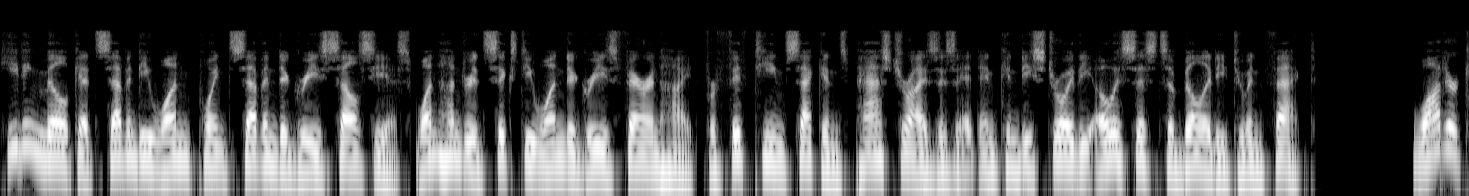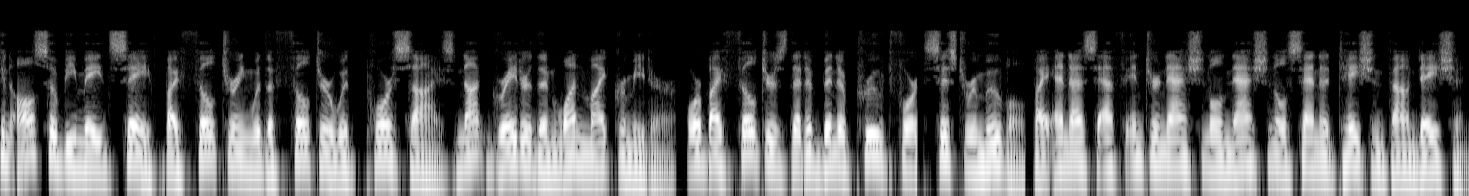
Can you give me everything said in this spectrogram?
Heating milk at 71.7 degrees Celsius (161 degrees Fahrenheit) for 15 seconds pasteurizes it and can destroy the oocyst's ability to infect. Water can also be made safe by filtering with a filter with pore size not greater than 1 micrometer, or by filters that have been approved for cyst removal by NSF International National Sanitation Foundation.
